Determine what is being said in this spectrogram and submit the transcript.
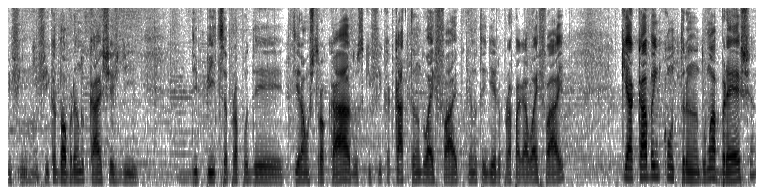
enfim, que fica dobrando caixas de, de pizza para poder tirar uns trocados, que fica catando Wi-Fi porque não tem dinheiro para pagar Wi-Fi, que acaba encontrando uma brecha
